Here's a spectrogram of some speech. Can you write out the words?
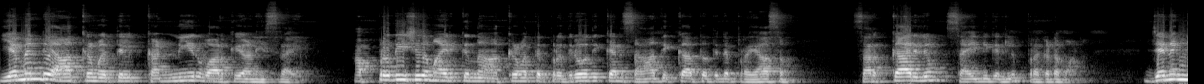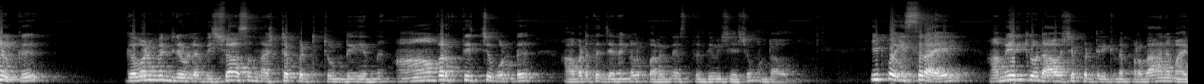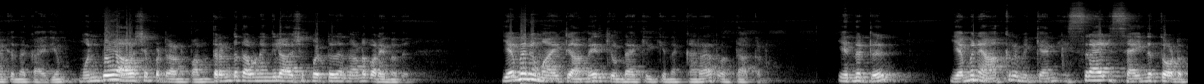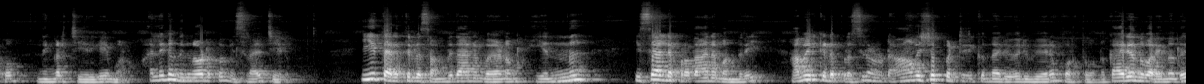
യമന്റെ ആക്രമണത്തിൽ കണ്ണീർ വാർക്കുകയാണ് ഇസ്രായേൽ. അപ്രതീക്ഷിതമായിരിക്കുന്ന ആക്രമണത്തെ പ്രതിരോധിക്കാൻ സാധിക്കാത്തതിന്റെ പ്രയാസം സർക്കാരിലും സൈനികരിലും പ്രകടമാണ്. ജനങ്ങൾക്ക് ഗവൺമെന്റിലുള്ള വിശ്വാസം നഷ്ടപ്പെട്ടിട്ടുണ്ട് എന്ന് ആവർത്തിച്ചുകൊണ്ട് അവിടുത്തെ ജനങ്ങൾ പറയുന്ന സ്ഥിതിവിശേഷം ഉണ്ടാകുന്നു. ഇപ്പോൾ ഇസ്രായേൽ അമേരിക്കയോട് ആവശ്യപ്പെട്ടിരിക്കുന്ന പ്രധാനമായിരിക്കുന്ന കാര്യം മുൻപേ ആവശ്യപ്പെട്ടതാണ് പന്ത്രണ്ട് തവണയെങ്കിലും ആവശ്യപ്പെട്ടത് എന്നാണ് പറയുന്നത്. യമനുമായിട്ട് അമേരിക്ക ഉണ്ടാക്കിയിരിക്കുന്ന കരാർ റദ്ദാക്കണം. എന്നിട്ട് യമനെ ആക്രമിക്കാൻ ഇസ്രായേൽ സൈന്യത്തോടൊപ്പം നിങ്ങൾ ചേരുകയും വേണം. അല്ലെങ്കിൽ നിങ്ങളോടൊപ്പം ഇസ്രായേൽ ചേരും. ഈ തരത്തിലുള്ള സംവിധാനം വേണം എന്ന് ഇസ്രായേലിന്റെ പ്രധാനമന്ത്രി അമേരിക്കയുടെ പ്രസിഡന്റിനോട് ആവശ്യപ്പെട്ടിരിക്കുന്ന ഒരു ഒരു വിവരം പുറത്തു വന്നു. കാര്യം എന്ന് പറയുന്നത്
